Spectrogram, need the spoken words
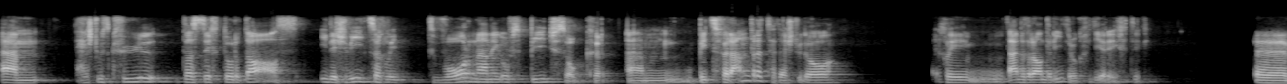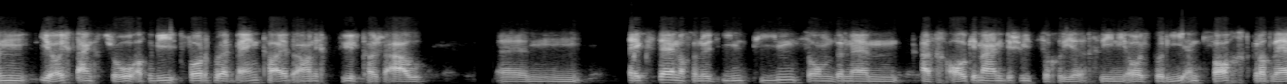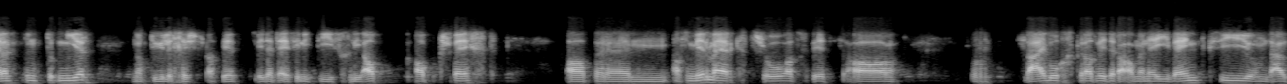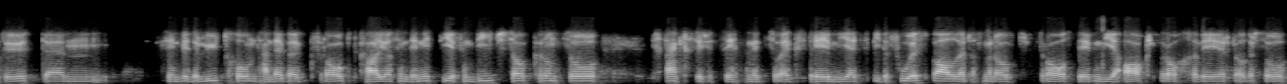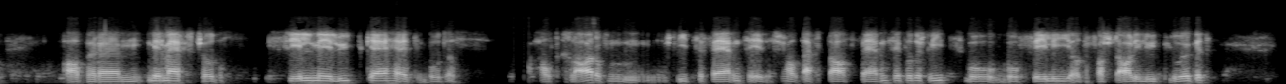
Ähm, hast du das Gefühl, dass sich durch das in der Schweiz ein bisschen die Wahrnehmung aufs Beachsoccer ähm, ein bisschen verändert hat? Hast du da ein einen oder anderen Eindruck in diese Richtung? Ähm, ja, ich denke schon. Also wie vorher erwähnt habe, habe ich das Gefühl, du auch ähm, extern, also nicht im Team, sondern ähm, einfach allgemein in der Schweiz so eine kleine Euphorie entfacht, gerade während dem Turnier natürlich ist das jetzt wieder definitiv ein bisschen ab, abgeschwächt. Aber ähm, also mir merkt es schon, also ich bin jetzt an, vor zwei Wochen gerade wieder an einem Event gewesen und auch dort ähm, sind wieder Leute gekommen und haben eben gefragt, ja, sind denn nicht die vom Beachsoccer und so. Ich denke, es ist jetzt sicher nicht so extrem wie jetzt bei den Fußballern, dass man auf der Straße irgendwie angesprochen wird oder so. Aber ähm, wir merken schon, dass es viel mehr Leute gegeben hat, wo das halt klar auf dem Schweizer Fernsehen, das ist halt einfach das Fernsehen von der Schweiz, wo, wo viele oder fast alle Leute schauen.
